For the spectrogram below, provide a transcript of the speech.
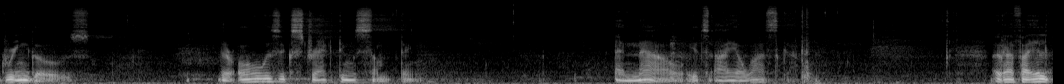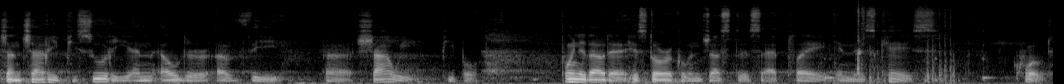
Gringos. They're always extracting something. And now it's ayahuasca. Rafael Chanchari Pisuri, an elder of the uh, Shawi people, pointed out a historical injustice at play in this case. Quote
